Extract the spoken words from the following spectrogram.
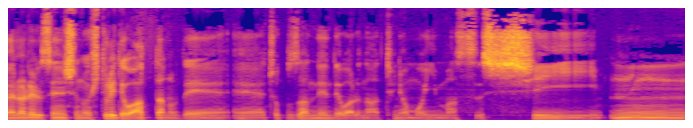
えられる選手の一人ではあったので、えー、ちょっと残念ではあるな、というふうに思いますし、うん、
